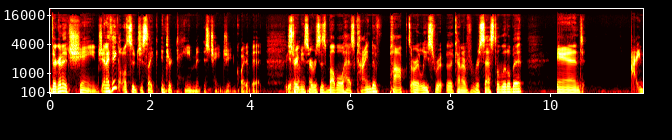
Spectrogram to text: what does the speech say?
they're going to change. And I think also just like entertainment is changing quite a bit. Yeah. Streaming services bubble has kind of popped or at least re- uh, kind of recessed a little bit. And I,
